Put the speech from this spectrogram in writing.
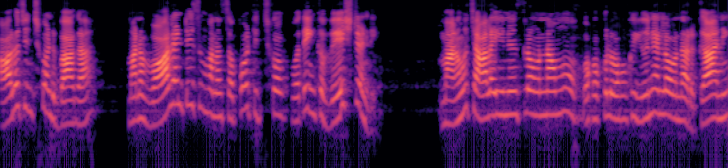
ఆలోచించుకోండి బాగా. మన వాలంటీర్స్కి మనం సపోర్ట్ ఇచ్చుకోకపోతే ఇంకా వేస్ట్ అండి. మనం చాలా యూనియన్స్లో ఉన్నాము ఒక్కొక్కరు ఒక్కొక్క యూనియన్లో ఉన్నారు. కానీ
